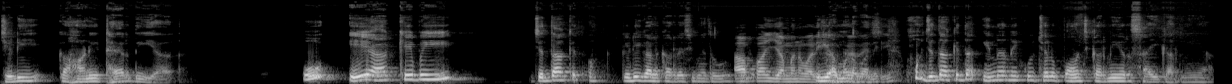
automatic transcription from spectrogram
ਜਿਹੜੀ ਕਹਾਣੀ ਠਹਿਰਦੀ ਆ ਉਹ ਇਹ ਆ ਕਿ ਬਈ ਜਿੱਦਾਂ ਕਿ ਕਿਹੜੀ ਗੱਲ ਕਰ ਰਹੇ ਸੀ ਮੈਂ ਤਾਂ ਉਹ ਆਪਾਂ ਯਮਨ ਵਾਲੀ ਗੱਲ ਕਰ ਰਹੇ ਸੀ। ਹੁਣ ਜਿੱਦਾਂ ਕਿਦਾਂ ਇਹਨਾਂ ਨੇ ਕੋਈ ਚਲੋ ਪਹੁੰਚ ਕਰਨੀ ਹੈ ਰਸਾਈ ਕਰਨੀ ਆ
